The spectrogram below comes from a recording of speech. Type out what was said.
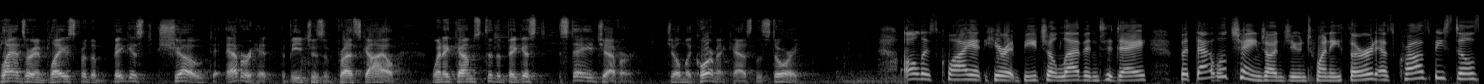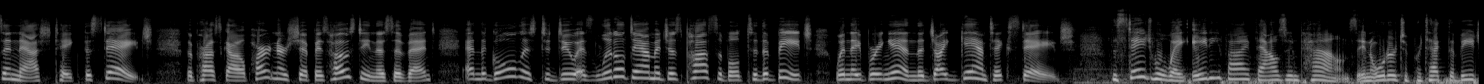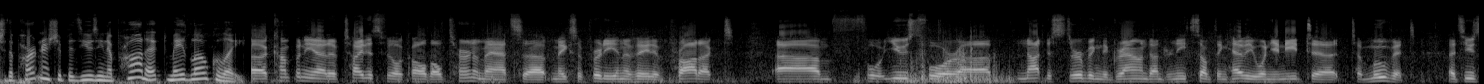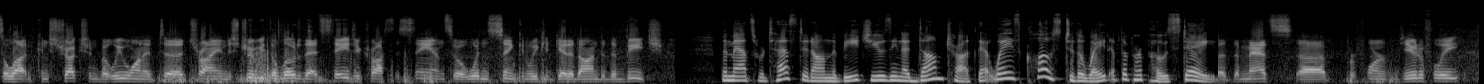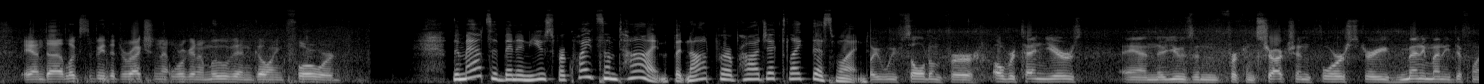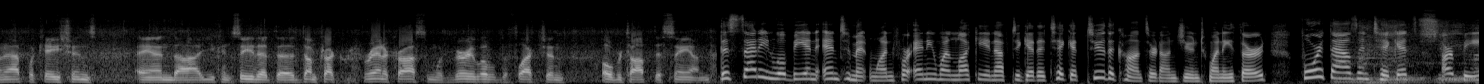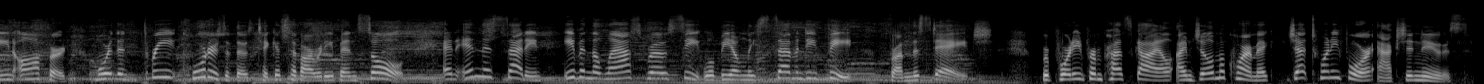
Plans are in place for the biggest show to ever hit the beaches of Presque Isle when it comes to the biggest stage ever. Jill McCormick has the story. All is quiet here at Beach 11 today, but that will change on June 23rd as Crosby, Stills, and Nash take the stage. The Presque Isle Partnership is hosting this event, and the goal is to do as little damage as possible to the beach when they bring in the gigantic stage. The stage will weigh 85,000 pounds. In order to protect the beach, the partnership is using a product made locally. A company out of Titusville called AlturnaMATS uh, makes a pretty innovative product um, for, used for uh, not disturbing the ground underneath something heavy when you need to, to move it. That's used a lot in construction, but we wanted to try and distribute the load of that stage across the sand so it wouldn't sink and we could get it onto the beach. The mats were tested on the beach using a dump truck that weighs close to the weight of the proposed stage. Uh, the mats uh, performed beautifully, and uh, looks to be the direction that we're going to move in going forward. The mats have been in use for quite some time, but not for a project like this one. We've sold them for over 10 years and they're using for construction, forestry, many, many different applications. And uh, you can see that the dump truck ran across them with very little deflection over top the sand. The setting will be an intimate one for anyone lucky enough to get a ticket to the concert on June 23rd. 4,000 tickets are being offered. More than three quarters of those tickets have already been sold. And in this setting, even the last row seat will be only 70 feet from the stage. Reporting from Presque Isle, I'm Jill McCormick, Jet 24 Action News.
